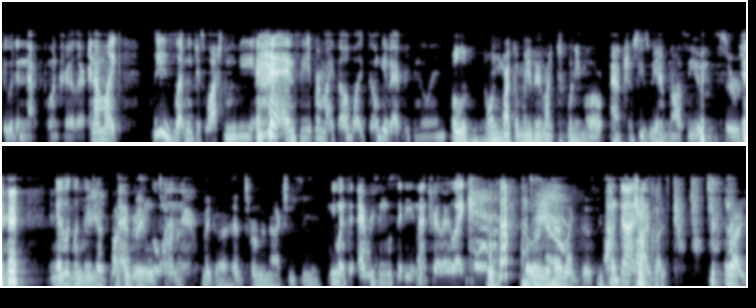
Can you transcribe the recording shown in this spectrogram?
threw it in that one trailer, and I'm like, please let me just watch the movie and see it for myself. Like, don't give everything away. But look, knowing Michael Bay, there are like 20 more action scenes we have not seen. Seriously. In It this looked like they movie. shoved Michael every Bay single will one in a, there. make a head turn in action scene. We went to every single city in that trailer. Like, Turn your head like this. You I'm cut done. the Jump vibe. cut. right.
